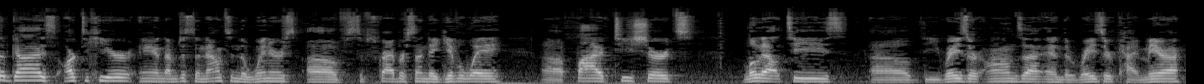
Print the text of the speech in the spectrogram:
up, guys? Arctic here, and I'm just announcing the winners of Subscriber Sunday giveaway. Uh, five T-shirts, loadout tees, uh, the Razer Onza and the Razer Chimaera.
